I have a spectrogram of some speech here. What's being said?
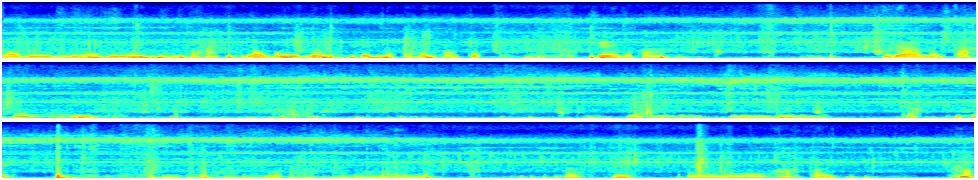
ข้าวหุ้งเราหุ้งเราเบิ่งให้เพื่อนเห็นนะคะเพื่อนขอนโจ๊กเสียบอกว่าอย่ามันกลับมือเออจะเห็นไปแล้วมันนี่เห็นแล้วจักดูพี่โอ้คักเลยครับ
